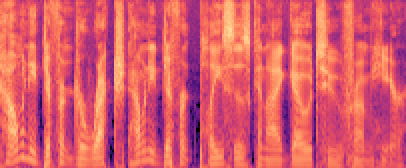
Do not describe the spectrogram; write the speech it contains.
How many different direction, how many different places can I go to from here?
